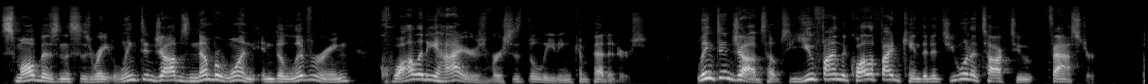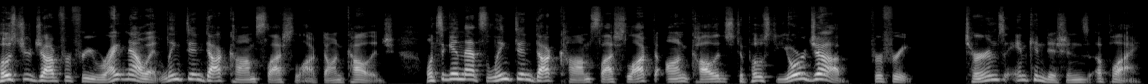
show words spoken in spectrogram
small businesses rate LinkedIn jobs number one in delivering quality hires versus the leading competitors. LinkedIn jobs helps you find the qualified candidates you want to talk to faster. Post your job for free right now at linkedin.com slash locked on college. Once again, that's linkedin.com slash locked on college to post your job for free. Terms and conditions apply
